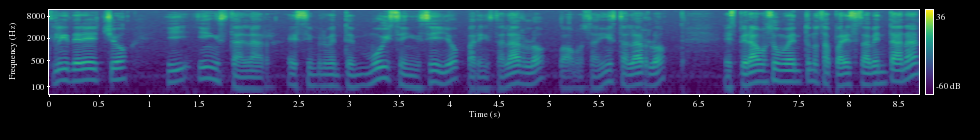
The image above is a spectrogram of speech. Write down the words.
clic derecho y instalar. Es simplemente muy sencillo para instalarlo. Vamos a instalarlo. Esperamos un momento nos aparece esta ventana.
